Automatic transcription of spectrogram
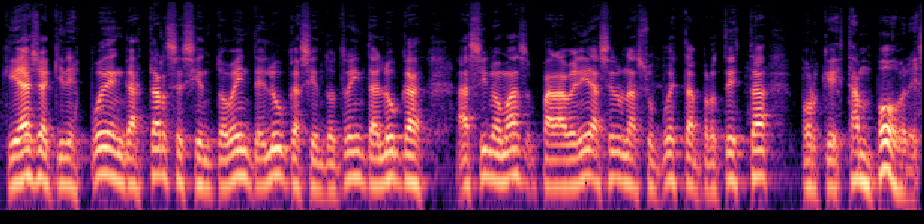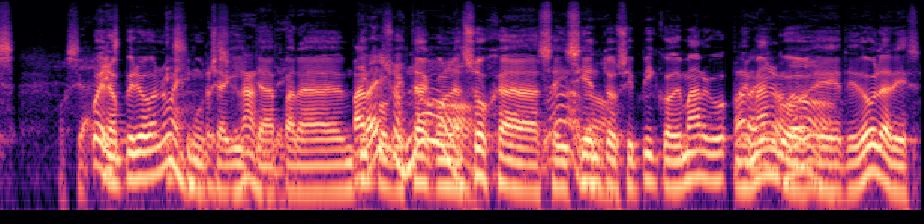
que haya quienes pueden gastarse 120 lucas, 130 lucas, así nomás, para venir a hacer una supuesta protesta porque están pobres. O sea, bueno, pero no es, mucha guita para un tipo que está con la soja 600 y pico de, margo, de mango eh, de dólares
